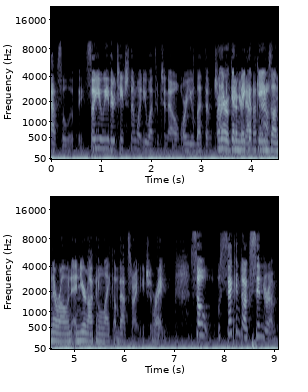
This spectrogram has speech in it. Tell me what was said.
absolutely so you either teach them what you want them to know or you let them or try they're going to make up games on their own, and you're not going to like them. That's right. You should Right. So, second dog syndrome,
